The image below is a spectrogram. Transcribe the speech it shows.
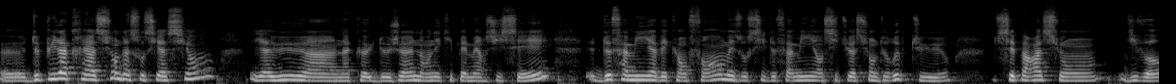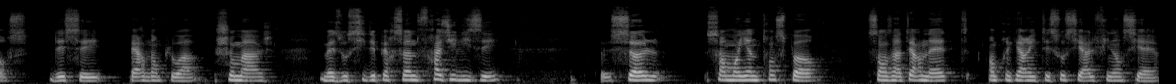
depuis la création d'associations, il y a eu un accueil de jeunes en équipe MRJC, de familles avec enfants, mais aussi de familles en situation de rupture, de séparation, divorce, décès, perte d'emploi, chômage, mais aussi des personnes fragilisées, euh, seules, sans moyens de transport, sans Internet, en précarité sociale, financière,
